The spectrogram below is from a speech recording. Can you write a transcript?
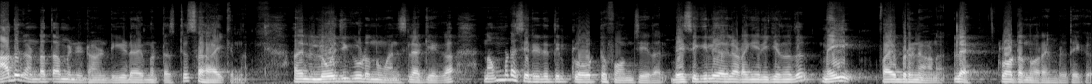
അത് കണ്ടെത്താൻ വേണ്ടിയിട്ടാണ് ഡി ഡൈമർ ടെസ്റ്റ് സഹായിക്കുന്നത്. അതിന്റെ ലോജിക് കൂടെ ഒന്ന് മനസ്സിലാക്കിയേക്കുക. നമ്മുടെ ശരീരത്തിൽ ക്ലോട്ട് ഫോം ചെയ്താൽ ബേസിക്കലി അതിലടങ്ങിയിരിക്കുന്നത് മെയിൻ ഫൈബ്രിനാണ് അല്ലേ? ക്ലോട്ട് എന്ന് പറയുമ്പോഴത്തേക്ക്.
